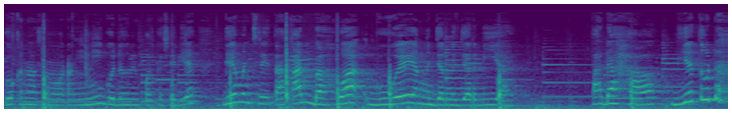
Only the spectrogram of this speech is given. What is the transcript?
gue kenal sama orang ini gue dengerin podcastnya dia dia menceritakan bahwa gue yang ngejar-ngejar dia padahal dia tuh udah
